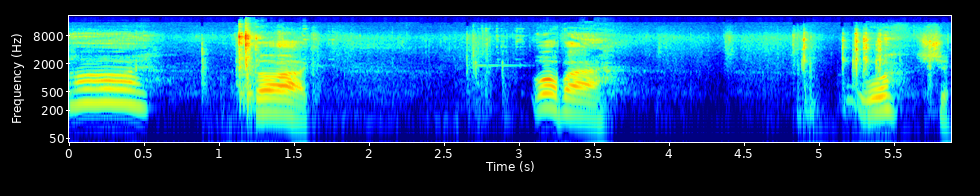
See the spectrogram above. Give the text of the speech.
Ай. Так. Опа. О, ще.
